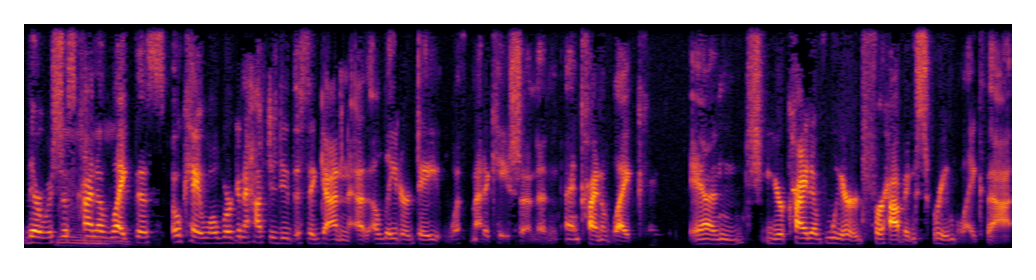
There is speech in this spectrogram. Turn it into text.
There was just kind of Mm. like this, okay, well, we're going to have to do this again at a later date with medication and, and kind of like, and you're kind of weird for having screamed like that.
